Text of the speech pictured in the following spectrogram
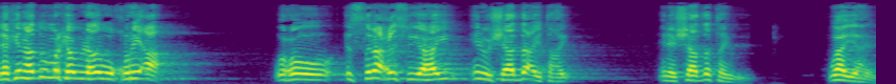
Laakiin hadduu markaa u yidhahdo wa quri'a wuxuu istilaaxiisu yahay inuu shaaddo ay tahay. Inay shaaddo tahay waa yahay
